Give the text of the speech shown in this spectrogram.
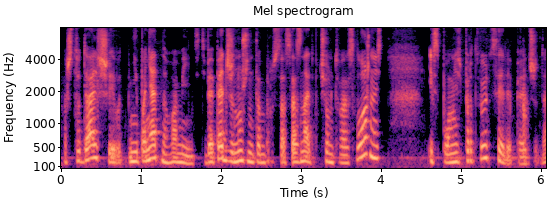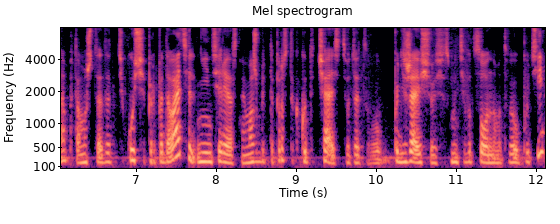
а что дальше? И вот непонятно в моменте. Тебе опять же нужно там просто осознать, в чем твоя сложность, и вспомнить про твою цель, опять же, да, потому что этот текущий преподаватель неинтересный. Может быть, ты просто какую-то часть вот этого понижающегося с мотивационного твоего пути,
